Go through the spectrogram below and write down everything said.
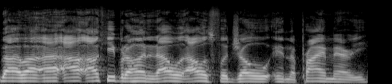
no, I, I, I'll keep it hundred. I was I was for Joe in the primary,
